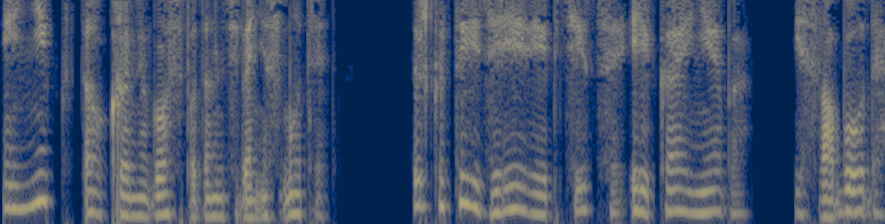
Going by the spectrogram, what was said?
И никто, кроме Господа, на тебя не смотрит. Только ты, деревья и птицы, и река, и небо, и свобода.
